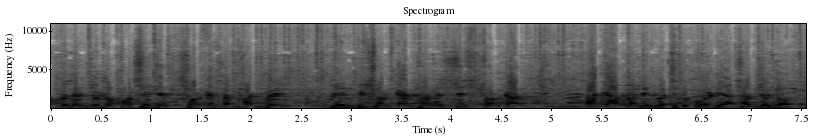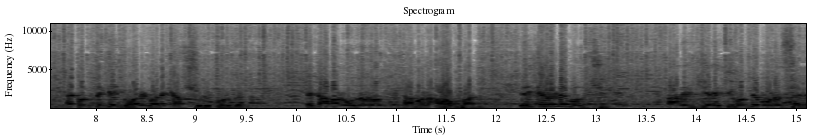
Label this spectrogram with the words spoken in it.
আপনাদের জন্য পাশে যে সরকারটা থাকবে, বিএনপি সরকার ধানের শীষ সরকার, তাকে আপনারা নির্বাচিত করে নিয়ে আসার জন্য এখন থেকেই ঘরে ঘরে কাজ শুরু করবেন। এটা আমার অনুরোধ, এটা আমার আহ্বান। এই কারণে বলছি, তারেক জিয়া ইতিমধ্যে বলেছেন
